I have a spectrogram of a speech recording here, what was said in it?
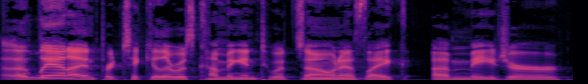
Atlanta in particular was coming into its own as like a major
